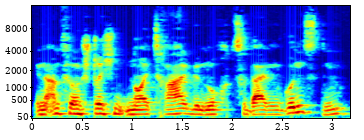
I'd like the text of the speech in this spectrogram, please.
in Anführungsstrichen neutral genug zu deinen Gunsten,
